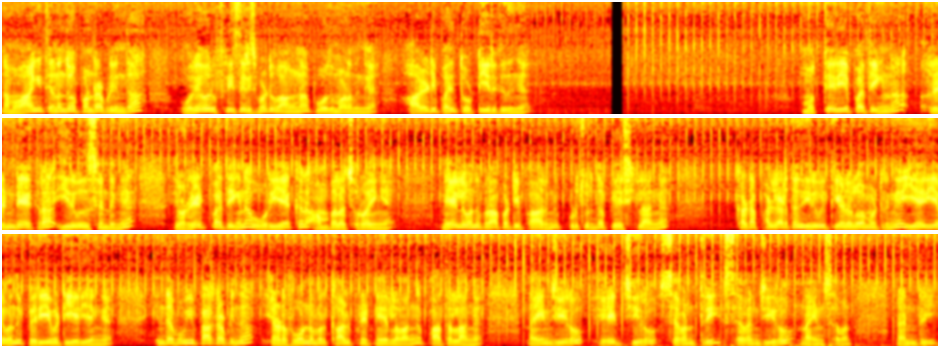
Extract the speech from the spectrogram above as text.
நம்ம வாங்கி தினந்தோ பண்ணுற அப்படின்னா ஒரே ஒரு ஃப்ரீ சர்வீஸ் மட்டும் வாங்கினா போதுமானதுங்க. ஆல்ரெடி பார்த்தீங்கன்னா தொட்டி இருக்குதுங்க. மொத்த ஏரியா பார்த்தீங்கன்னா ரெண்டு ஏக்கரா இருபது சென்ட்டுங்க இதோட ரேட் பார்த்தீங்கன்னா ஒரு ஏக்கர் ஐம்பது லட்ச ரூபாய்ங்க. நேரில் வந்து ப்ராப்பர்ட்டி பாருங்கள் பிடிச்சிருந்தா பேசிக்கலாங்க. கரெக்டாக பல்லடத்துலேருந்து இருபத்தி ஏழு கிலோமீட்டருங்க ஏரியா வந்து பெரிய வட்டி ஏரியாங்க. இந்த பூமி பார்க்குற அப்படின்னா என்னோடய ஃபோன் நம்பர் கால் பண்ணிட்டு நேரில் வாங்க பார்த்துடலாங்க nine zero eight zero seven three seven zero nine seven. நன்றி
